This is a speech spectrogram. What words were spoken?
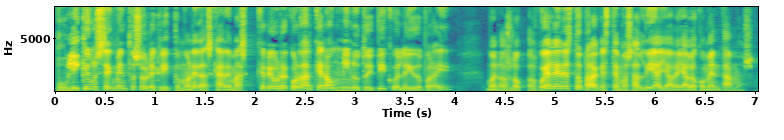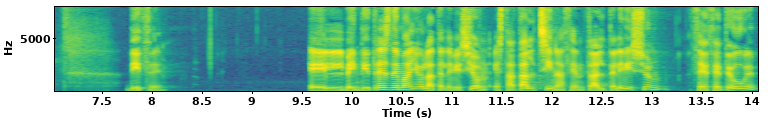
publique un segmento sobre criptomonedas, que además creo recordar que era un minuto y pico, he leído por ahí. Bueno, os, os voy a leer esto para que estemos al día y ahora ya lo comentamos. Dice, el 23 de mayo, la televisión estatal china Central Television, CCTV,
